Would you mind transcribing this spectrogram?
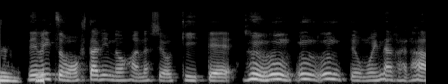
うん、で、いつもお二人のお話を聞いて、うんうんうんうんって思いながら、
